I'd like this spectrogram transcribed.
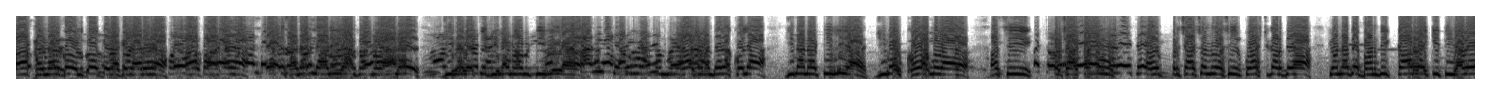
ਆ ਫਾਈਨਲ ਕੋਲ ਕੋ ਕੇ ਰੱਖ ਜਾ ਰਹੇ ਆ। ਆ ਪਾ ਰਹੇ ਆ। ਇੱਕ ਸਾਡਾ 40000 ਦਾ ਮੋਬਾਈਲ ਜਿਹਦੇ ਵਿੱਚ ਜਿਹਦਾ ਨਾਮ ਟੀਵੀ ਆ। ਇਸ ਬੰਦੇ ਦਾ ਖੋਲਿਆ। ਜਿਹਦਾ ਨਾਂ ਟੀਲੀ ਆ ਜਿਹਨੇ ਖੋਇਆ ਮੋਬਾਈਲ ਅਸੀਂ ਪ੍ਰਸ਼ਾਸਨ ਨੂੰ ਪ੍ਰਸ਼ਾਸਨ ਨੂੰ ਅਸੀਂ ਰਿਕੁਐਸਟ ਕਰਦੇ ਆ ਕਿ ਉਹਨਾਂ ਤੇ ਬਣਦੀ ਕਾਰਵਾਈ ਕੀਤੀ ਜਾਵੇ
